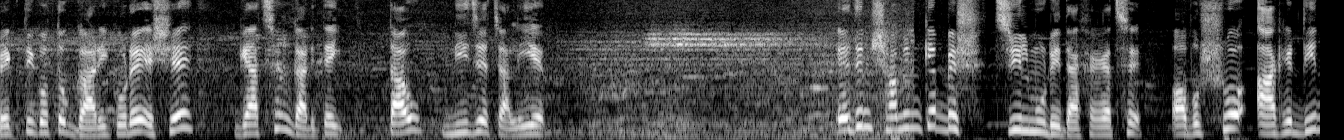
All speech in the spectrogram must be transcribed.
ব্যক্তিগত গাড়ি করে এসে গেছেন গাড়িতেই, তাও নিজে চালিয়ে। এদিন শামীমকে বেশ চিলমুডে দেখা গেছে। অবশ্য আগের দিন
